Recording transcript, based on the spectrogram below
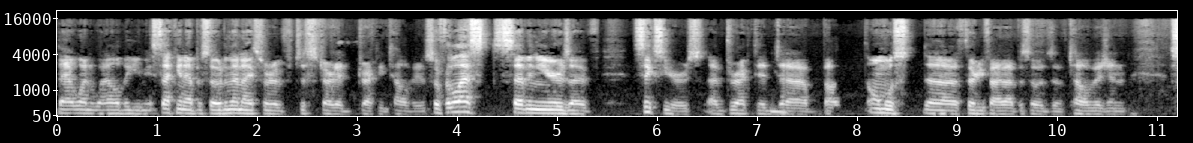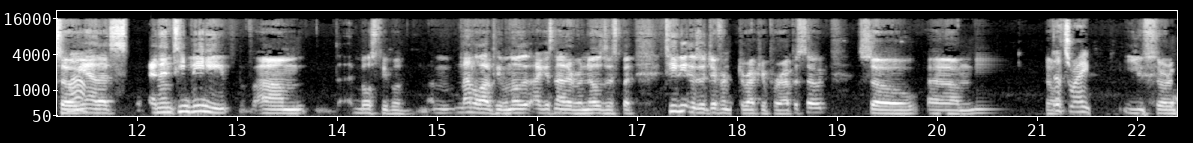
that went well. They gave me a second episode, and then I sort of just started directing television. So for the last seven years, I've six years, I've directed mm-hmm. uh, about almost uh, 35 episodes of television. So wow. yeah, that's and then TV. Um, most people, not a lot of people know. I guess not everyone knows this, but TV there's a different director per episode. So um, you know, that's right. You sort of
